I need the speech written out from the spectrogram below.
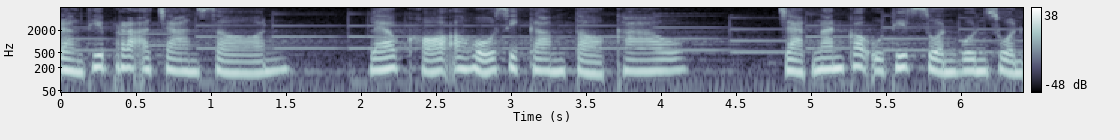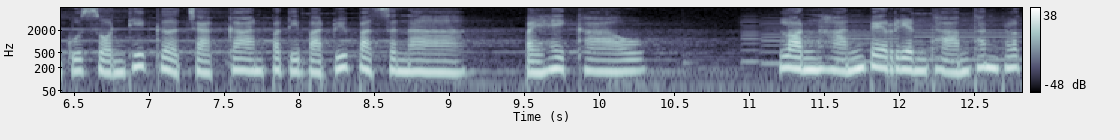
ดังที่พระอาจารย์สอน แล้วขออโหสิกรรมต่อเขา จากนั้นก็อุทิศส่วนบุญส่วนกุศลที่เกิดจากการปฏิบัติวิปัสสนาไปให้เขา หล่อนหันไปเรียนถามท่านพระ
